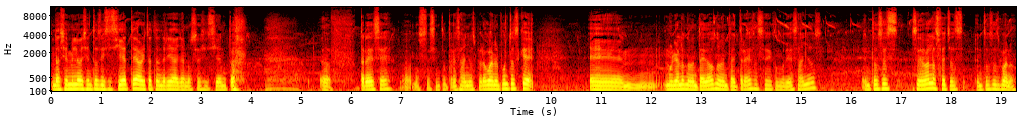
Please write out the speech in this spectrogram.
nació en 1917, ahorita tendría ya no sé si siento... 13, no sé, 103 años, pero bueno, el punto es que em, murió a los 92, 93, hace como 10 años. Entonces, se me van las fechas. Entonces, bueno,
